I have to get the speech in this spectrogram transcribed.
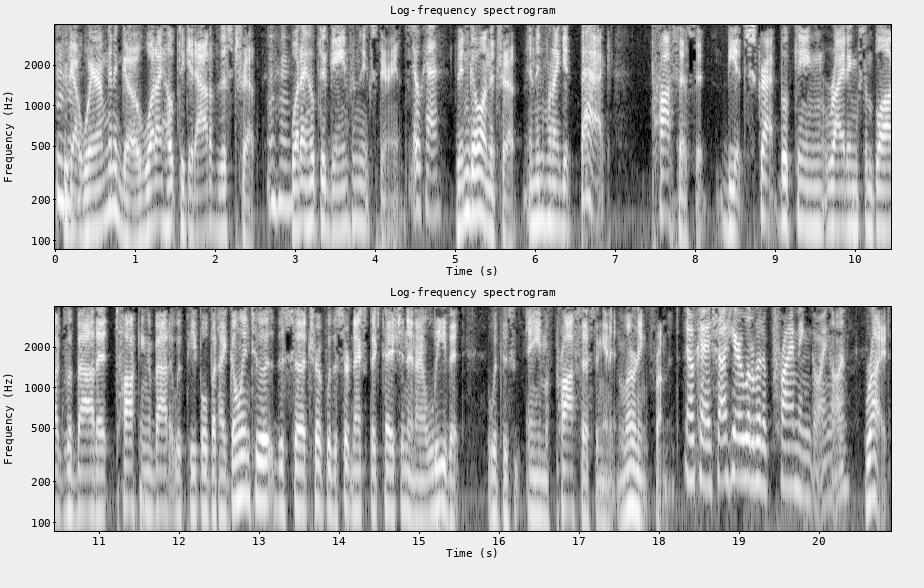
figure out where I'm going to go, what I hope to get out of this trip, what I hope to gain from the experience. Okay. Then go on the trip. And then when I get back, process it, be it scrapbooking, writing some blogs about it, talking about it with people. But I go into it- this uh, trip with a certain expectation and I leave it with this aim of processing it and learning from it. Okay, so I hear a little bit of priming going on. Right.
